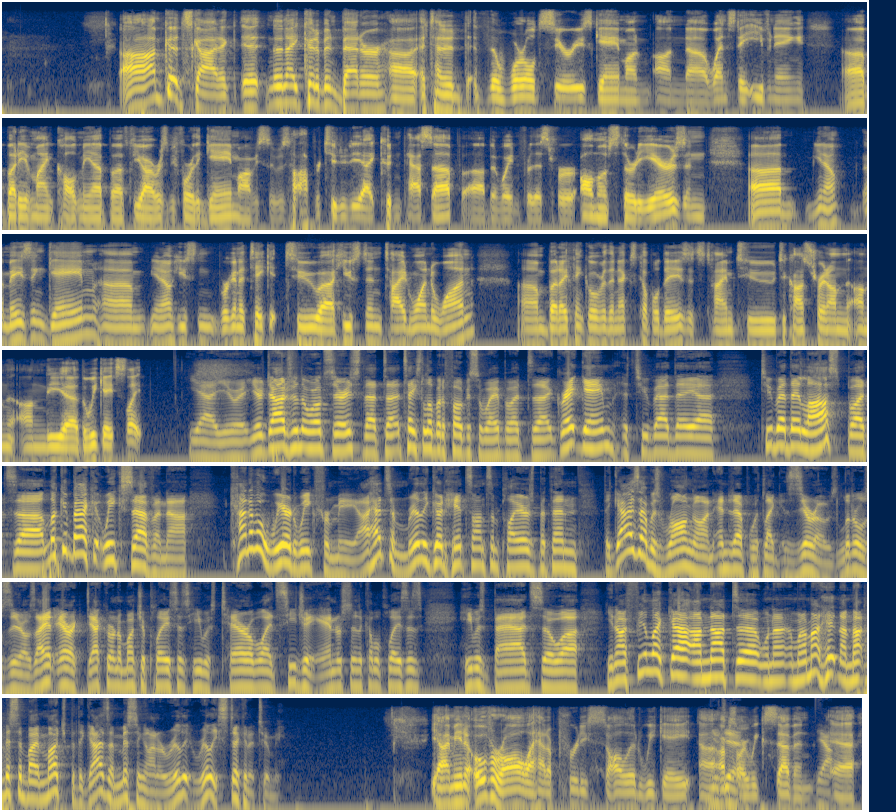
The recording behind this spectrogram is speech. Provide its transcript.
Uh, I'm good, Scott. It, it, the night could have been better. Uh, attended the World Series game on on uh, Wednesday evening. Uh, a buddy of mine called me up a few hours before the game. Obviously, it was an opportunity I couldn't pass up. Uh, I've been waiting for this for almost 30 years, and uh, you know, amazing game. Um, you know, Houston. We're going to take it to Houston, tied one to one. Um, but I think over the next couple days, it's time to to concentrate on the on the on the uh, the week eight slate. Yeah, you're you're dodging the World Series. That uh, takes a little bit of focus away, but uh, great game. It's too bad they uh, too bad they lost. But uh, looking back at Week Seven, uh, kind of a weird week for me. I had some really good hits on some players, but then the guys I was wrong on ended up with like zeros, literal zeros. I had Eric Decker in a bunch of places. He was terrible. I had CJ Anderson in a couple places. He was bad. So, uh, you know, I feel like uh, I'm not, uh, when, I, when I'm not hitting, I'm not missing by much, but the guys I'm missing on are really, really sticking it to me. Yeah, I mean, overall, I had a pretty solid week eight. Uh, I'm sorry, week seven. Yeah.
